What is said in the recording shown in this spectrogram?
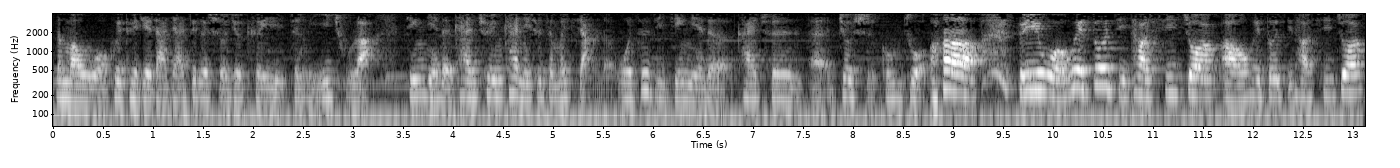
那么我会推荐大家这个时候就可以整理衣橱了。今年的开春看你是怎么想的，我自己今年的开春呃就是工作，所以我会多几套西装啊，我会多几套西装，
